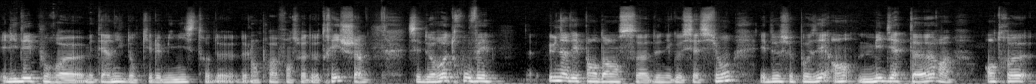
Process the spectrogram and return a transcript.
Et l'idée pour Metternich, donc, qui est le ministre de, de l'empereur François d'Autriche, c'est de retrouver une indépendance de négociation et de se poser en médiateur entre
